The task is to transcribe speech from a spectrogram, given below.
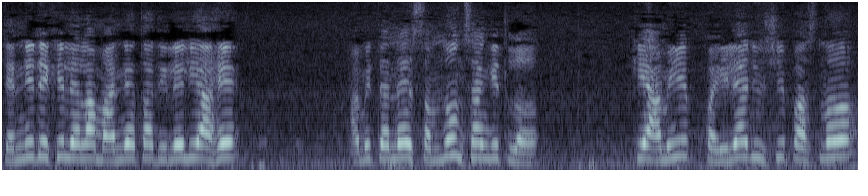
त्यांनी देखील याला मान्यता दिलेली आहे. आम्ही त्यांना हे समजावून सांगितलं की आम्ही पहिल्या दिवशीपासनं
